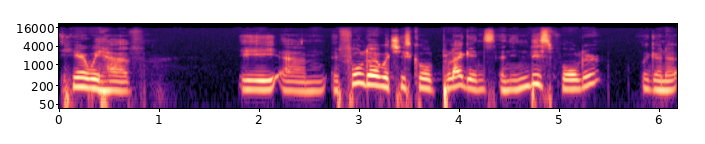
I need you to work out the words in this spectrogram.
Here we have a, um, a folder which is called plugins, and in this folder, we're gonna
